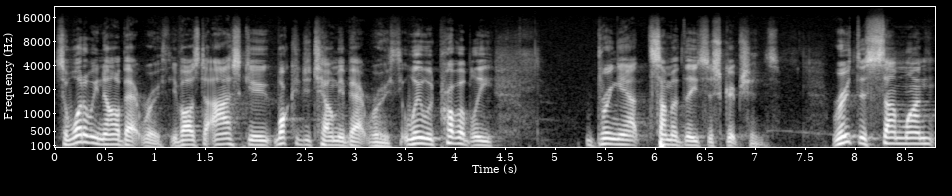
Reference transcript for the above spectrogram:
So, what do we know about Ruth? If I was to ask you, what could you tell me about Ruth? We would probably bring out some of these descriptions. Ruth is someone,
